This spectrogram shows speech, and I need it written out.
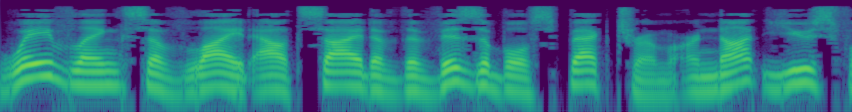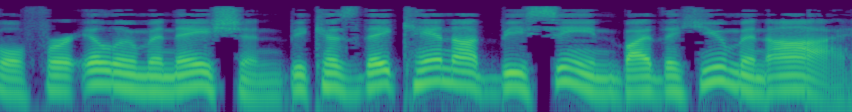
Wavelengths of light outside of the visible spectrum are not useful for illumination because they cannot be seen by the human eye.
